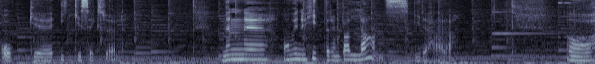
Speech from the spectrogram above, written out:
och eh, icke-sexuell. Men eh, om vi nu hittar en balans i det här. Eh, ja,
